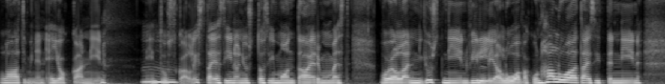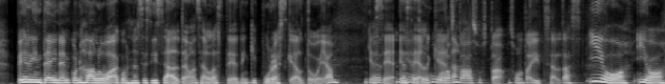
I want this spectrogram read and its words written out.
laatiminen ei olekaan niin, niin mm. tuskallista. Ja siinä on just tosi montaa eri. Mun mielestä voi olla just niin villi ja luova kuin haluaa, tai sitten niin perinteinen kuin haluaa, kunhan se sisältö on sellaista jotenkin pureskeltua ja ja, se, ja niin, Se kuulostaa susta, sulta itseltäsi. Joo, joo.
